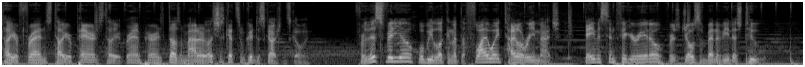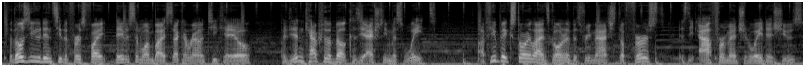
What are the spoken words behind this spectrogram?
Tell your friends, tell your parents, tell your grandparents, doesn't matter, let's just get some good discussions going. For this video, we'll be looking at the flyweight title rematch, Deiveson Figueiredo vs Joseph Benavidez 2. For those of you who didn't see the first fight, Deiveson won by a second round TKO, but he didn't capture the belt because he actually missed weight. A few big storylines going into this rematch. The first is the aforementioned weight issues.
